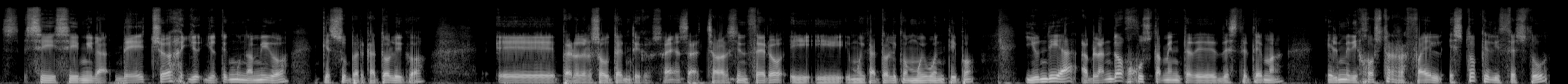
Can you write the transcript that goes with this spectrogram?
Sí, sí, mira, de hecho, yo, yo tengo un amigo que es súper católico, eh, pero de los auténticos, ¿eh? o sea, chaval sincero y, muy católico, muy buen tipo. Y un día, hablando justamente de, de este tema, él me dijo, ostras, Rafael, esto que dices tú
